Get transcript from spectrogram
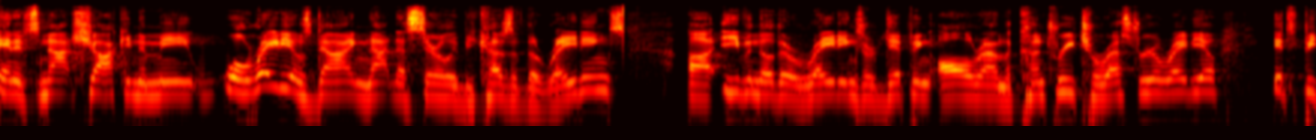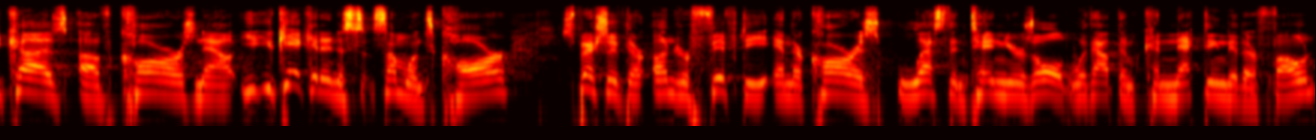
and it's not shocking to me. Well, radio's dying not necessarily because of the ratings, uh, even though their ratings are dipping all around the country, terrestrial radio. It's because of cars now. You, you can't get into someone's car, especially if they're under 50 and their car is less than 10 years old without them connecting to their phone.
